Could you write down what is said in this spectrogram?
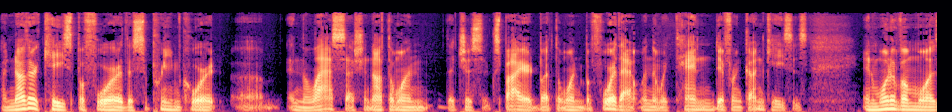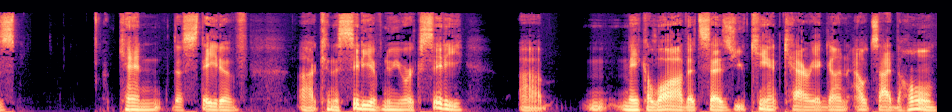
another case before the Supreme Court um, in the last session, not the one that just expired, but the one before that, when there were 10 different gun cases. And one of them was can the state of, uh, can the city of New York City uh, make a law that says you can't carry a gun outside the home,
